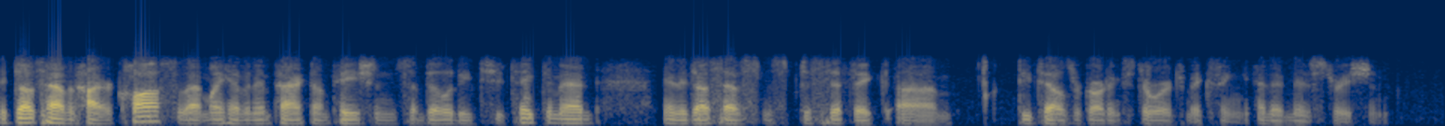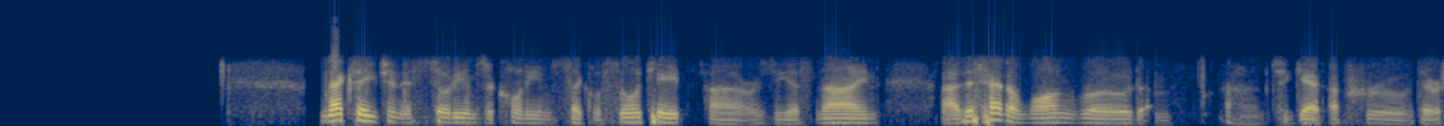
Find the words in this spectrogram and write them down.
It does have a higher cost, so that might have an impact on patients' ability to take the med, and it does have some specific um, details regarding storage, mixing, and administration. Next agent is sodium zirconium cyclosilicate, uh, or ZS9. Uh, this had a long road um, uh, to get approved. There were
